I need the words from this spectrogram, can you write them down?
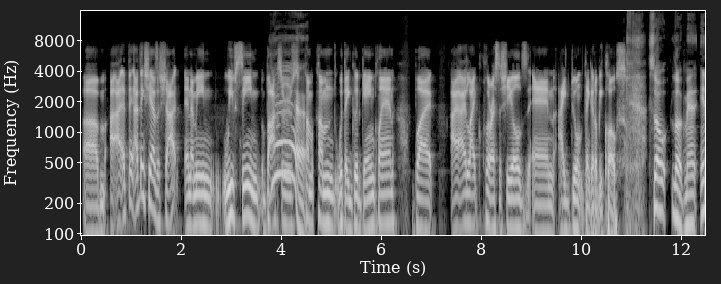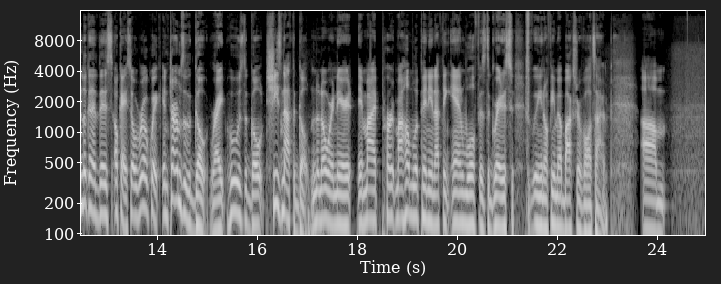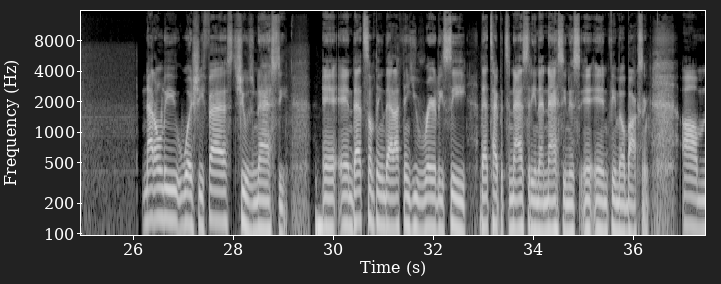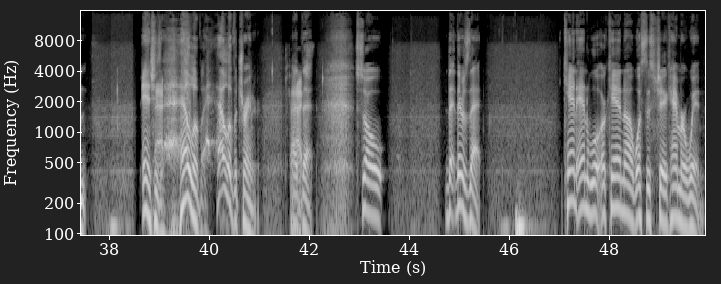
Um, I, I think I think she has a shot, and I mean we've seen boxers Yeah. come come with a good game plan, but I, I like Claressa Shields, and I don't think it'll be close. So look, man, in looking at this, okay, so real quick, in terms of the goat, right? Who is the goat? She's not the goat. No, nowhere near it. In my per, my humble opinion, I think Ann Wolfe is the greatest, you know, female boxer of all time. Um, not only was she fast, she was nasty. And, and that's something that I think you rarely see that type of tenacity and that nastiness in, in female boxing. Um, and she's a hell of a hell of a trainer at that. So th- there's that. Can and will or can uh, what's this chick Hammer win?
